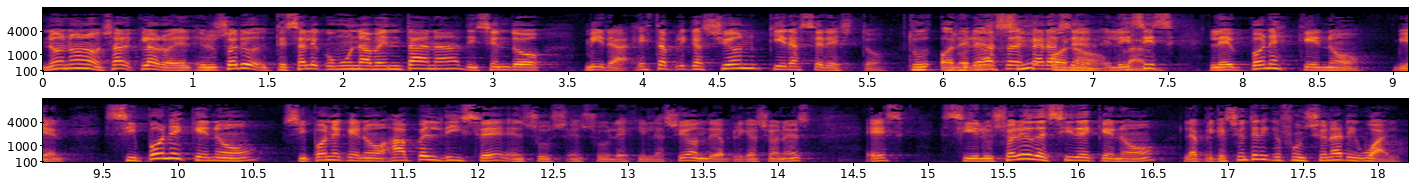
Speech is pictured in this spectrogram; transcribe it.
No, no, no, claro, el, usuario te sale como una ventana diciendo, mira, esta aplicación quiere hacer esto. Tú, o le, vas a dejar hacer. le dices, le pones que no. Bien. Si pone que no, si pone que no, Apple dice en sus, en su legislación de aplicaciones, es si el usuario decide que no, la aplicación tiene que funcionar igual.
